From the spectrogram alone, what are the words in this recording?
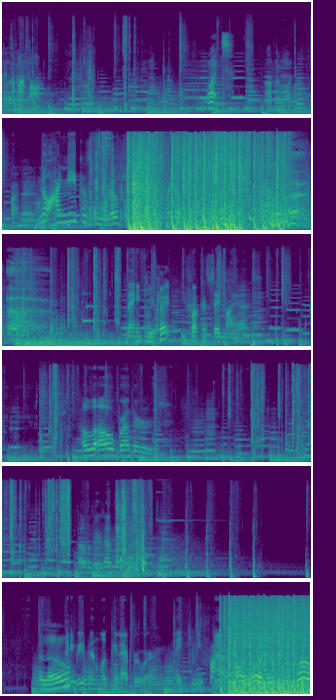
That's my fault. What? Other one, primary. No, I need this one. Real Thank you. Okay. You fucking saved my ass. Hello, brothers. Oh, there's other people. Hello? We've been looking everywhere. Hey, can you find Oh, whoa, there's, whoa!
